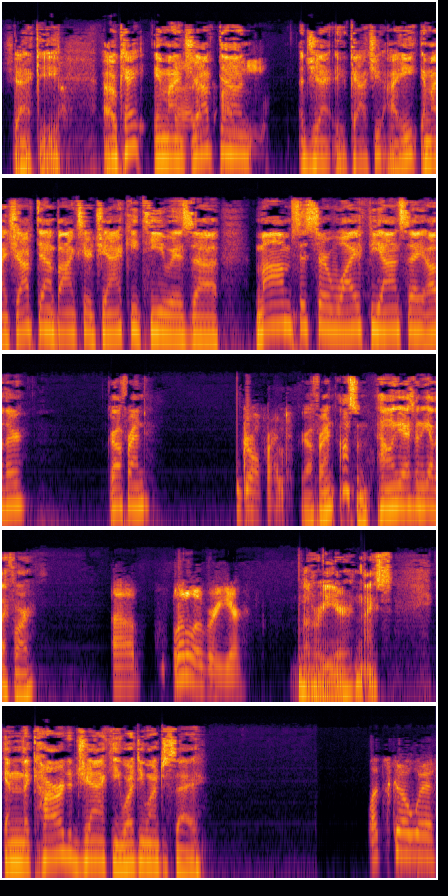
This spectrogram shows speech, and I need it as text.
Jackie. Okay. In my Uh, drop down, uh, ja- got you. I in my drop down box here, Jackie to you is uh, mom, sister, wife, fiance, other, girlfriend, Girlfriend. girlfriend. Awesome. How long you guys been together for? Uh, a little over a year. A little over a year. Nice. In the card to Jackie, what do you want to say? Let's go with,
